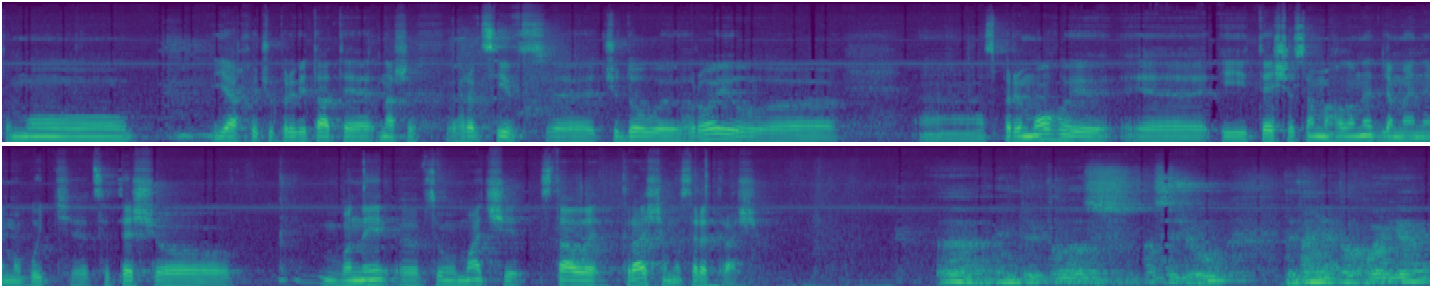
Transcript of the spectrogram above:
Тому я хочу привітати наших гравців з е, чудовою грою, е, е, з перемогою. Е, І те, що саме головне для мене, мабуть, це те, що вони е, в цьому матчі стали кращими серед кращих. З пасажиру, питання до Горія.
